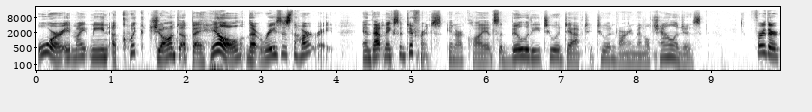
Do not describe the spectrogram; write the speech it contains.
or it might mean a quick jaunt up a hill that raises the heart rate. And that makes a difference in our client's ability to adapt to environmental challenges. Further,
